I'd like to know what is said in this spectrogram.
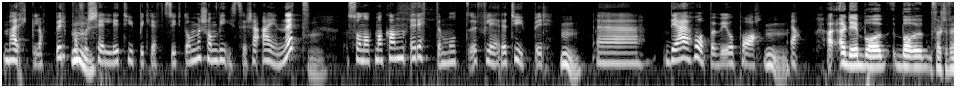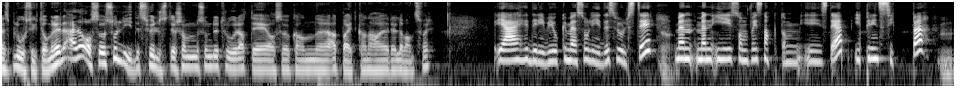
merkelapper på mm. forskjellige typer kreftsykdommer som viser seg egnet. Mm. Sånn at man kan rette mot flere typer. Mm. Uh, det håper vi jo på. Mm. Ja. Er, det først og fremst blodsykdommer, eller er det også solide svulster som, som du tror at, kan, at bite kan ha relevans for? Jeg driver jo ikke med solide svulster, ja. men, men i, som vi snakket om i sted, i prinsippet mm.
